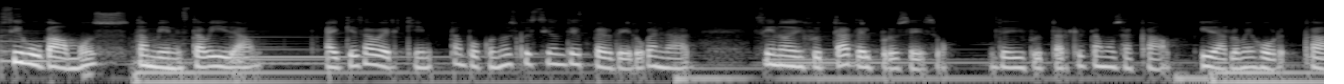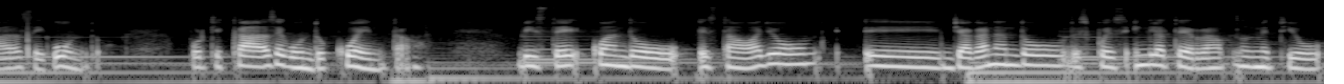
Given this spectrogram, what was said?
si jugamos también esta vida, hay que saber que tampoco no es cuestión de perder o ganar, sino disfrutar del proceso, de disfrutar que estamos acá y dar lo mejor cada segundo, porque cada segundo cuenta. Viste, cuando estaba yo eh, ya ganando después Inglaterra nos metió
